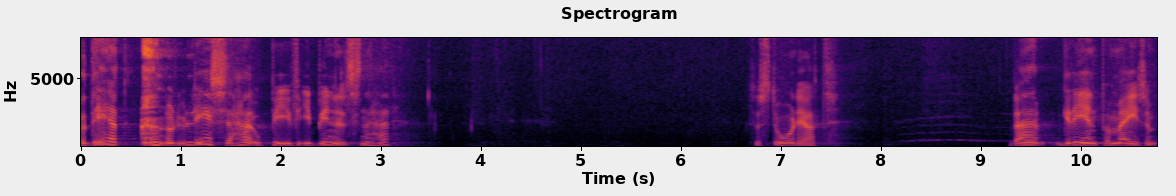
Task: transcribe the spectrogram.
Og det at Når du leser her oppe i, i begynnelsen her så står det at hver gren på meg som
